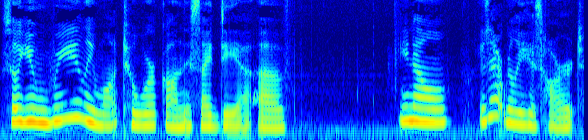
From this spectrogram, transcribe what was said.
So you really want to work on this idea of, you know, is that really his heart?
